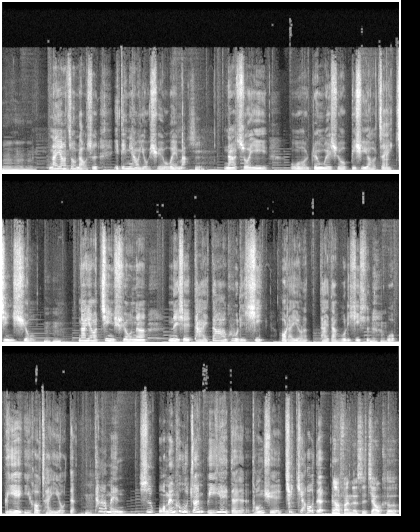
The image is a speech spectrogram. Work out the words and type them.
嗯哼哼，那要做老师，一定要有学位嘛。是，那所以我认为说必须要再进修。嗯哼，那要进修呢，那些台大护理系，后来有了台大护理系是我毕业以后才有的。他们是我们护专毕业的同学去教的。那反而是教科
